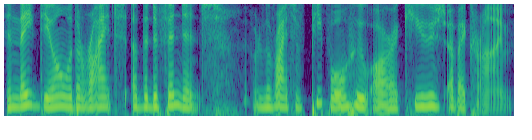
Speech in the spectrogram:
and they deal with the rights of the defendants or the rights of people who are accused of a crime.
